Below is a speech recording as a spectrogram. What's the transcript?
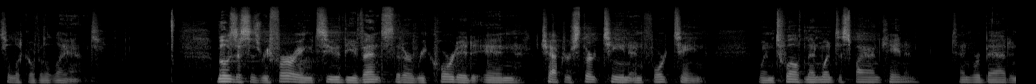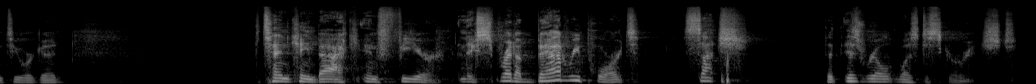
to look over the land. Moses is referring to the events that are recorded in chapters 13 and 14 when 12 men went to spy on Canaan. 10 were bad and 2 were good. The 10 came back in fear and they spread a bad report such that Israel was discouraged.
